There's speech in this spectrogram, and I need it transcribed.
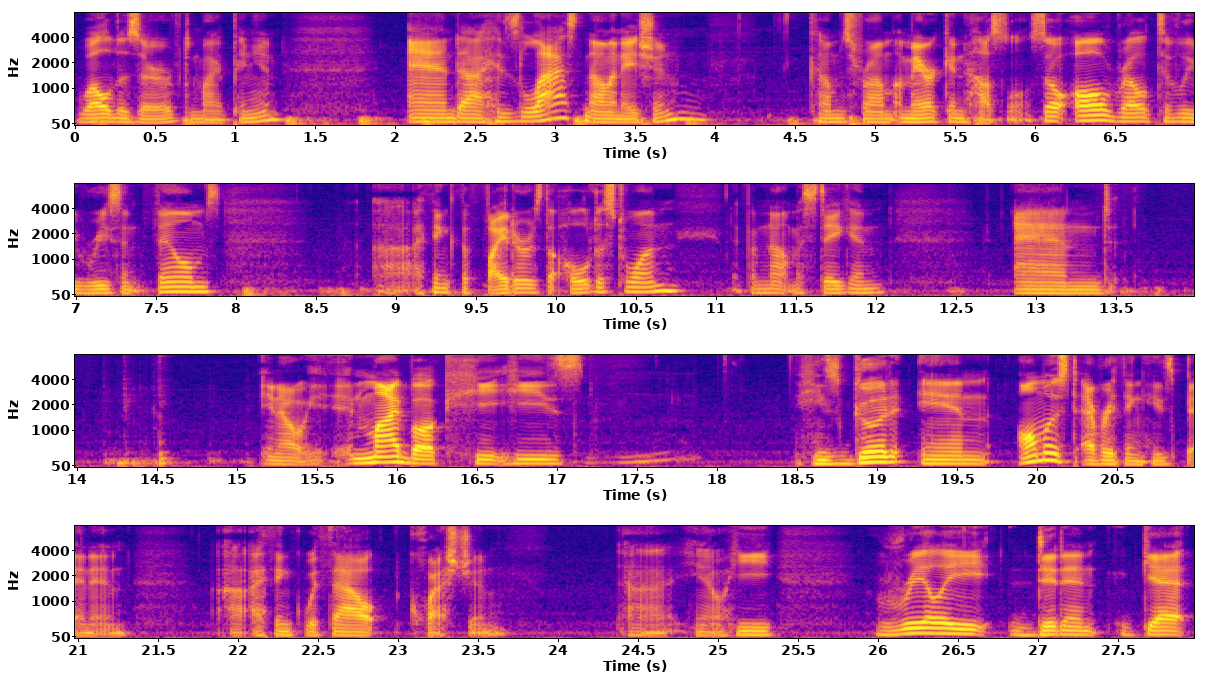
well deserved in my opinion. And uh, his last nomination comes from American Hustle. So all relatively recent films. Uh, I think The Fighter is the oldest one, if I'm not mistaken. And you know, in my book, he he's he's good in almost everything he's been in. Uh, I think without question. Uh, you know, he really didn't get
